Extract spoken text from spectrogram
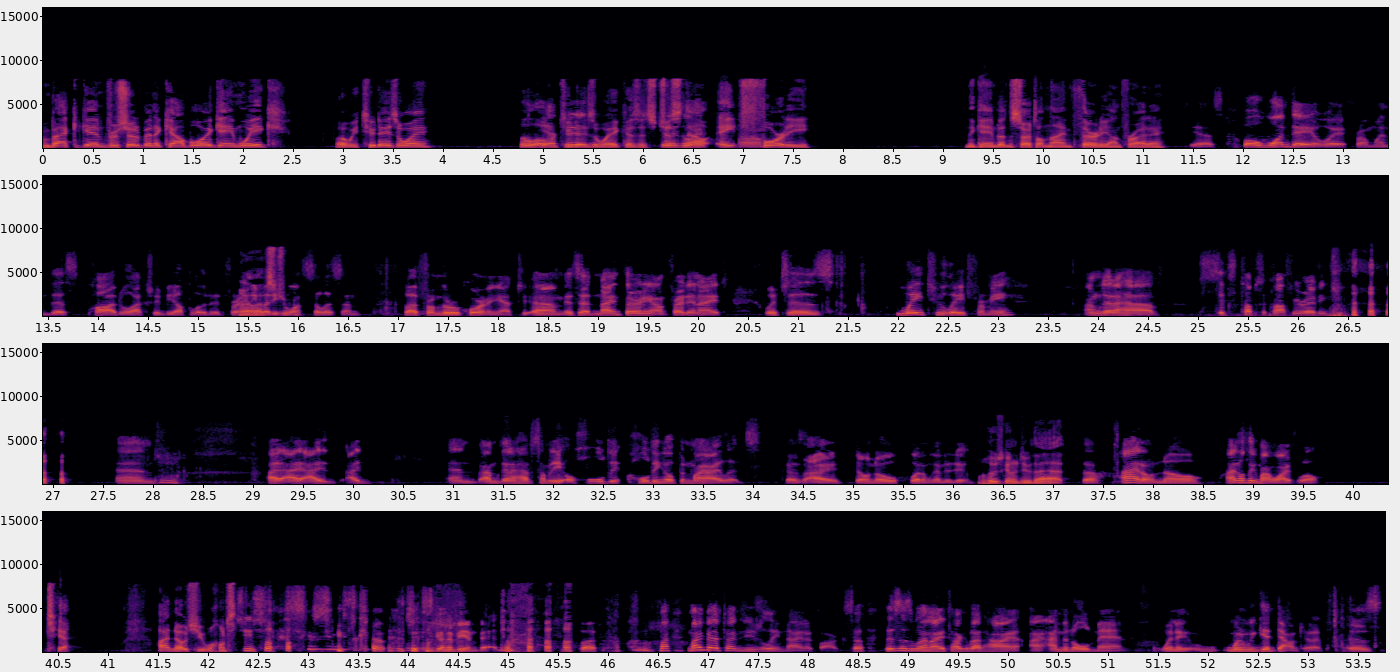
I'm back again for should have been a cowboy game week. What are we two days away? A little over Yeah, two, two days, days- away because it's just away. now eight forty. the game doesn't start till nine thirty on Friday. Yes. Well, one day away from when this pod will actually be uploaded for that's anybody who wants to listen. But from the recording, yeah, um, it's at 9:30 on Friday night, which is way too late for me. I'm gonna have six cups of coffee ready, and I, I, I, I, and I'm gonna have somebody holding holding open my eyelids because I don't know what I'm gonna do. Well, who's going to do that? So I don't know. I don't think my wife will. Yeah, I know she won't. She's she's gonna, she's gonna be in bed. but my my bedtime's usually nine o'clock. So this is when I talk about how I, I I'm an old man when it when we get down to it. Is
